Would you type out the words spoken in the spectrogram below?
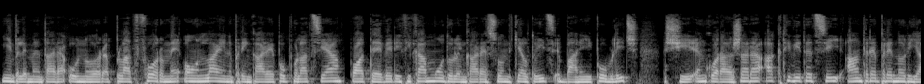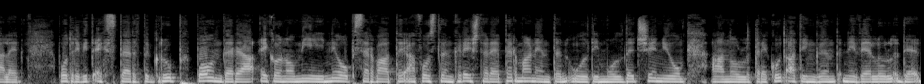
implementarea unor platforme online prin care populația poate verifica modul în care sunt cheltuiți banii publici și încurajarea activității antreprenoriale. Potrivit expert grup, ponderea economiei neobservate a fost în creștere permanent în ultimul deceniu, anul trecut atingând nivelul de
